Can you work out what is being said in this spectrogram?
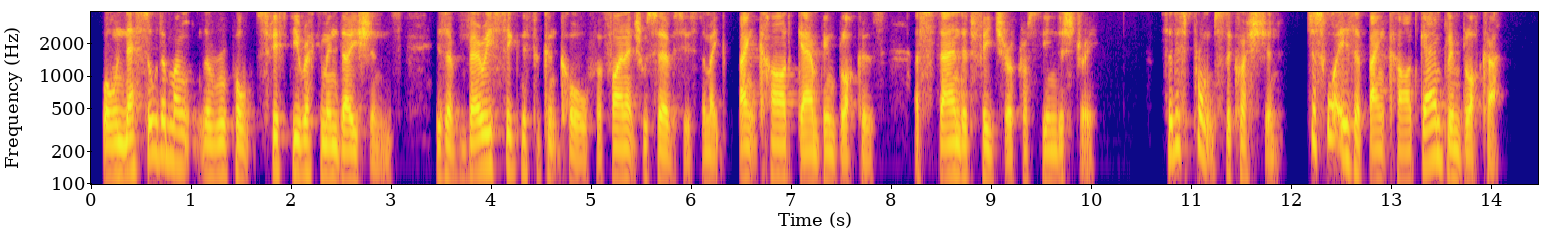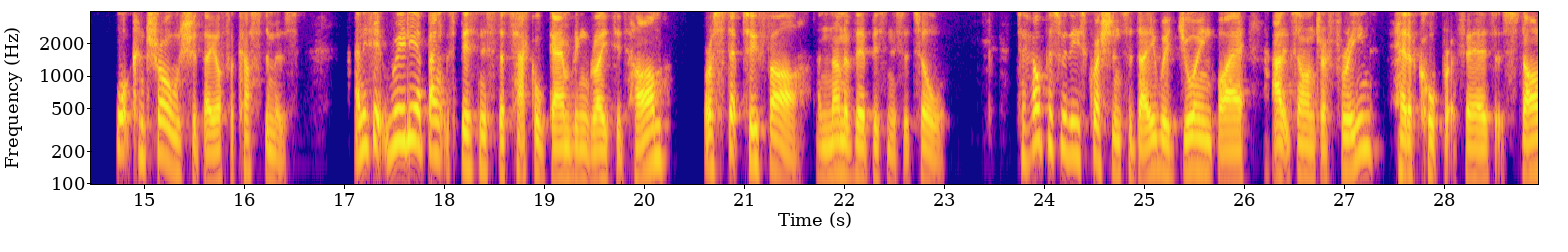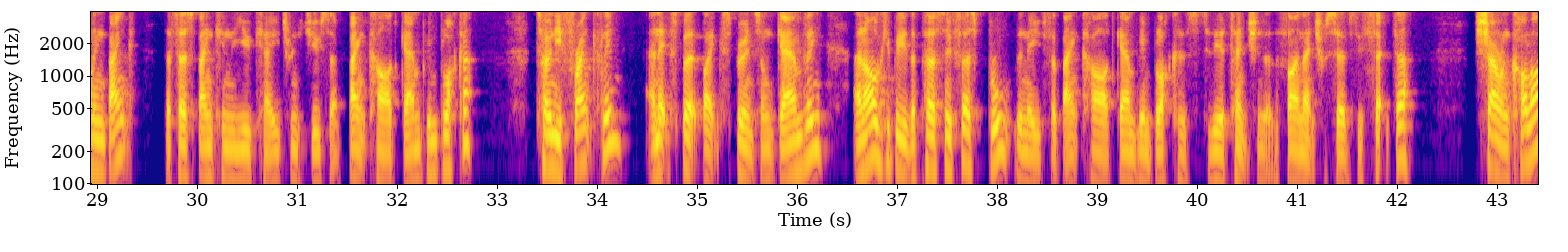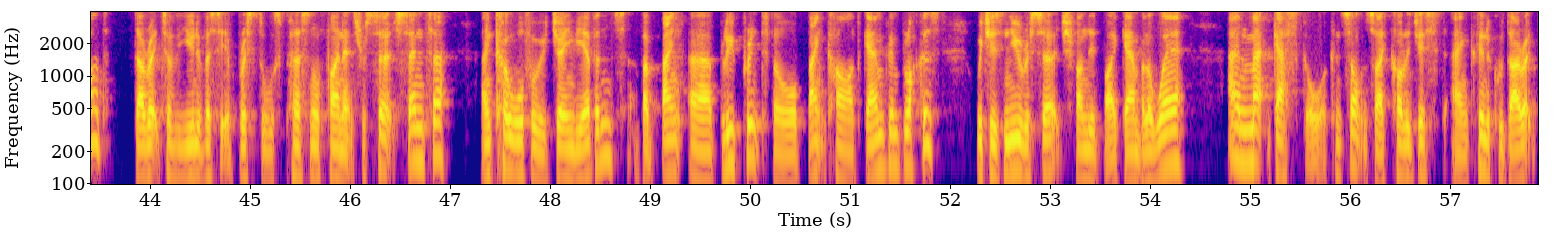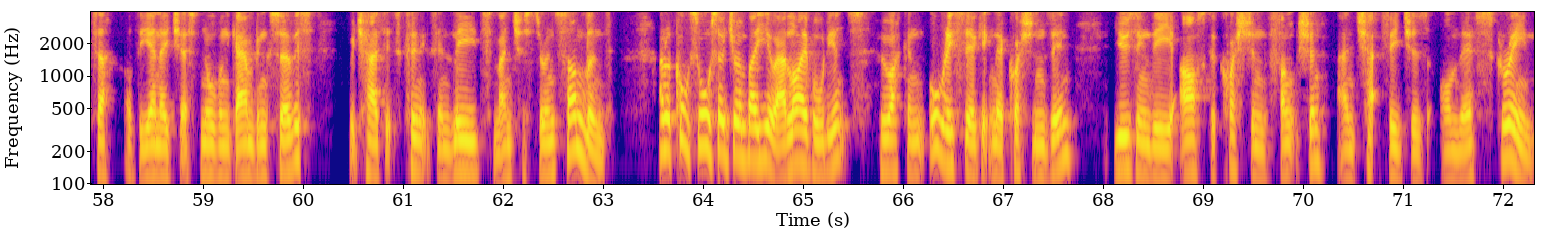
Well, nestled among the report's 50 recommendations is a very significant call for financial services to make bank card gambling blockers a standard feature across the industry. So this prompts the question, just what is a bank card gambling blocker? What controls should they offer customers? And is it really a bank's business to tackle gambling related harm or a step too far and none of their business at all? To help us with these questions today, we're joined by Alexandra Frean, Head of Corporate Affairs at Starling Bank, the first bank in the UK to introduce a bank card gambling blocker. Tony Franklin, an expert by experience on gambling, and arguably the person who first brought the need for bank card gambling blockers to the attention of the financial services sector. Sharon Collard, director of the University of Bristol's Personal Finance Research Centre and co-author with Jamie Evans of a bank, uh, blueprint for bank card gambling blockers, which is new research funded by GambleAware, and Matt Gaskell, a consultant psychologist and clinical director of the NHS Northern Gambling Service, which has its clinics in Leeds, Manchester, and Sunderland. And of course, also joined by you, our live audience, who I can already see are getting their questions in using the ask a question function and chat features on their screen.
